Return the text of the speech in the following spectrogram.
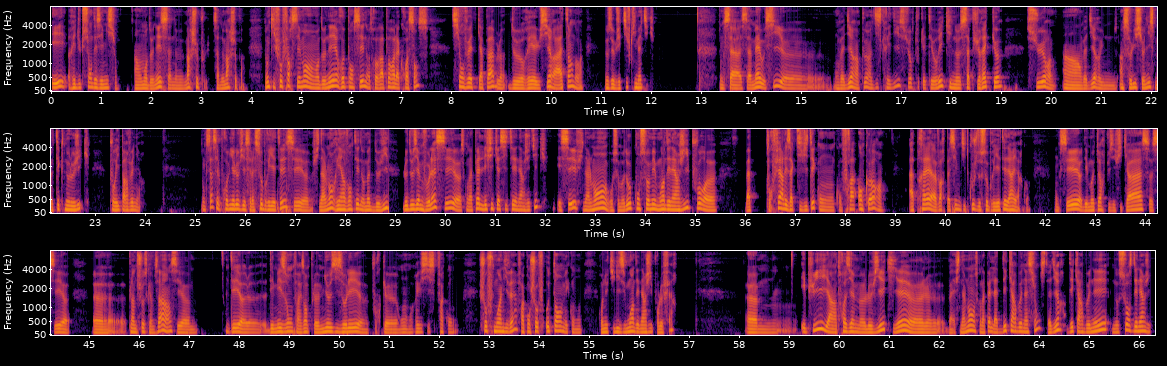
et réduction des émissions. À un moment donné, ça ne marche plus, ça ne marche pas. Donc il faut forcément à un moment donné repenser notre rapport à la croissance si on veut être capable de réussir à atteindre nos objectifs climatiques. Donc ça, ça met aussi, euh, on va dire, un peu un discrédit sur toutes les théories qui ne s'appuieraient que sur un, on va dire, un solutionnisme technologique pour y parvenir. Donc ça, c'est le premier levier, c'est la sobriété, c'est euh, finalement réinventer nos modes de vie. Le deuxième volet, c'est euh, ce qu'on appelle l'efficacité énergétique, et c'est finalement, grosso modo, consommer moins d'énergie pour, bah, pour faire les activités qu'on fera encore après avoir passé une petite couche de sobriété derrière. Quoi. Donc c'est des moteurs plus efficaces, c'est plein de choses comme ça. Hein. C'est des, maisons, par exemple, mieux isolées pour qu'on réussisse, enfin qu'on chauffe moins l'hiver, enfin qu'on chauffe autant, mais qu'on utilise moins d'énergie pour le faire. et puis il y a un troisième levier qui est bah, finalement ce qu'on appelle la décarbonation, c'est-à-dire décarboner nos sources d'énergie.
